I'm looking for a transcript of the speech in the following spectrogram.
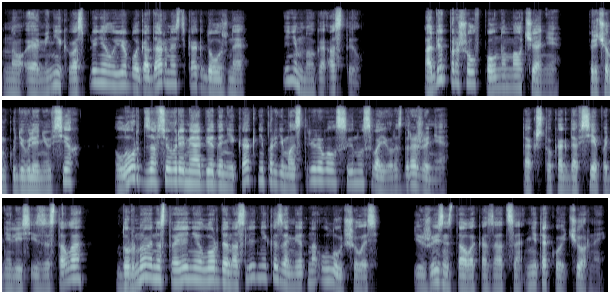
но Эоминик воспринял ее благодарность как должное и немного остыл. Обед прошел в полном молчании, причем, к удивлению всех, лорд за все время обеда никак не продемонстрировал сыну свое раздражение. Так что, когда все поднялись из-за стола, дурное настроение лорда-наследника заметно улучшилось, и жизнь стала казаться не такой черной.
